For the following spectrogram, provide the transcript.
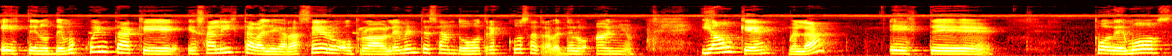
este, nos demos cuenta que esa lista va a llegar a cero o probablemente sean dos o tres cosas a través de los años. Y aunque, ¿verdad? Este, podemos,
